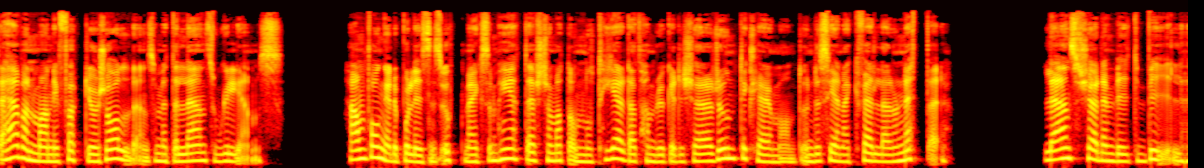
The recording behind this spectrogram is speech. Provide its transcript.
Det här var en man i 40-årsåldern som hette Lance Williams. Han fångade polisens uppmärksamhet eftersom att de noterade att han brukade köra runt i Claremont under sena kvällar och nätter. Lance körde en vit bil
